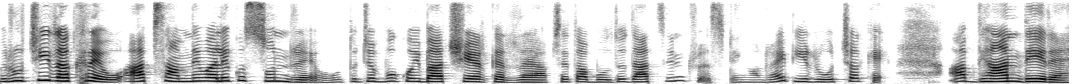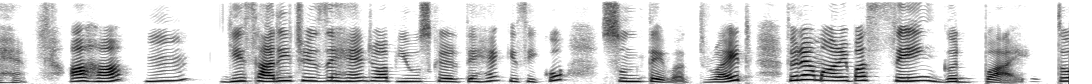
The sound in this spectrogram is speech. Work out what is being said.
रुचि रख रहे हो, आप सामने वाले को सुन रहे हो तो जब वो कोई बात शेयर कर रहा है आपसे तो आप बोलते हो दैट्स इंटरेस्टिंग ऑल राइट ये रोचक है, आप ध्यान दे रहे हैं। हाँ हम्म ये सारी चीज़ें हैं जो आप यूज़ करते हैं किसी को सुनते वक्त राइट फिर हमारे पास सेइंग गुड बाय तो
